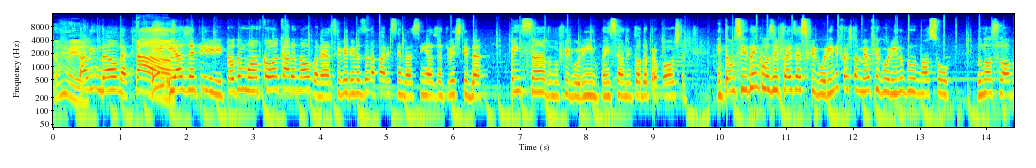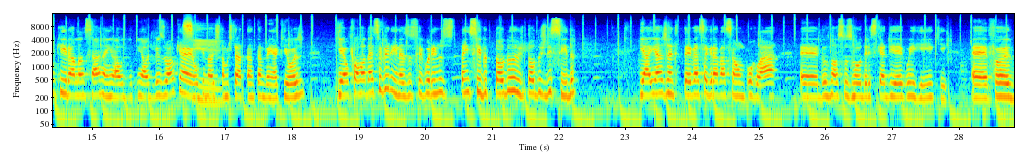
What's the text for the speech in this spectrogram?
Amei. Tá lindão, né? Tá. E, e, a gente, todo mundo ficou uma cara nova, né? As figurinas aparecendo assim, a gente vestida pensando no figurino, pensando em toda a proposta. Então, Cida, inclusive, fez esse figurino e fez também o figurino do nosso, do nosso álbum que irá lançar né, em, audio, em audiovisual, que é Sim. o que nós estamos tratando também aqui hoje, que é o Forró das Severinas. Os figurinos têm sido todos, todos de Cida. E aí a gente teve essa gravação por lá, é, dos nossos roaders, que é Diego e Rick. É, foi,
